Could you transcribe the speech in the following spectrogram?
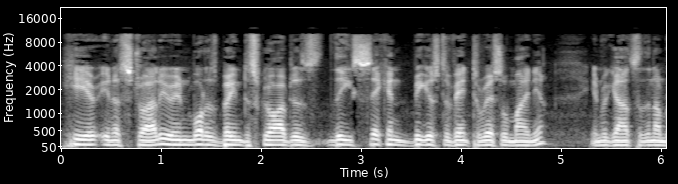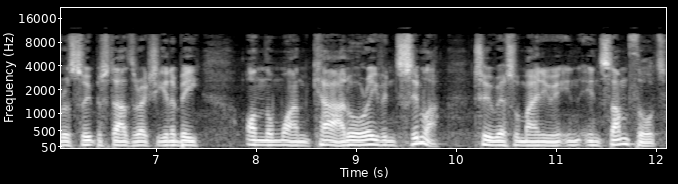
here in Australia in what has been described as the second biggest event to WrestleMania in regards to the number of superstars that are actually going to be on the one card or even similar to WrestleMania in, in some thoughts.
